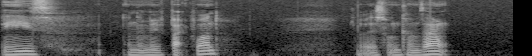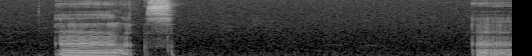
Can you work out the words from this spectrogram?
these and then move back one. So this one comes out. And let's uh,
